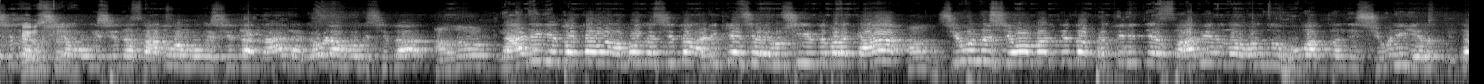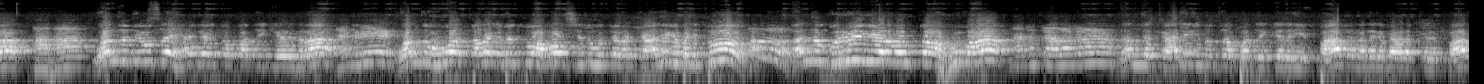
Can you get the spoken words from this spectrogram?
ಸಿದ್ಧ ಋಷಿ ಮುಗಿಸಿದ್ದ ಸಾಧು ಅಮ್ಮೋಗ ಸಿದ್ಧ ನಾಡ ಗೌಡ ಮುಗಿಸಿದ್ದ ನಾಡಿಗೆ ದೊಡ್ಡವ ಅಮೋಘ ಸಿದ್ಧ ಅಡಿಕೇಶ್ವರ ಋಷಿ ಇದ್ದ ಬಳಕ ಹೌದು. ಶಿವನ ಶಿವ ಮಾಡ್ತಿದ್ದ ಪ್ರತಿನಿತ್ಯ ಸಾವಿರದ ಒಂದು ಹೂವ ತಂದು ಶಿವನಿಗೆ ಹಾ ಒಂದು ದಿವಸ ಹೆಂಗಾಯ್ತಪ್ಪ ಅಂತ ಕೇಳಿದ್ರ? ಒಂದು ಹೂವ ತಲೆಗೆ ಬಿತ್ತು ಅಮೋಘ ಮತ್ತೆ ಮುತ್ತನ ಕಾಲಿಗೆ ಬಡಿತು ಹೌದು ನನ್ನ ಗುರುವಿಗೆ ಏರುವಂತ ಹೂವ ನನ್ನ ಕಾಲಾಗ ನನ್ನ ಕಾಲಿಗೆ ಬಿದ್ದಪ್ಪ ತೆಕ್ಕಿದ ಈ ಪಾದ ನನಗೆ ಬೇಡ ಪಾದ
